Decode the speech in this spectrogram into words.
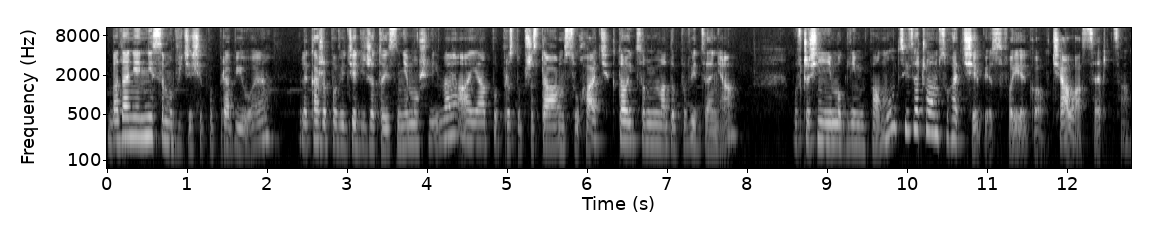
Badania niesamowicie się poprawiły. Lekarze powiedzieli, że to jest niemożliwe, a ja po prostu przestałam słuchać, kto i co mi ma do powiedzenia, bo wcześniej nie mogli mi pomóc i zaczęłam słuchać siebie, swojego ciała, serca.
